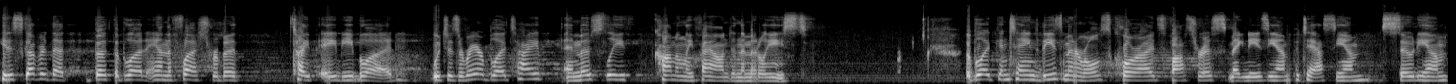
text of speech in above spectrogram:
He discovered that both the blood and the flesh were both type AB blood, which is a rare blood type and mostly commonly found in the Middle East. The blood contained these minerals, chlorides, phosphorus, magnesium, potassium, sodium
